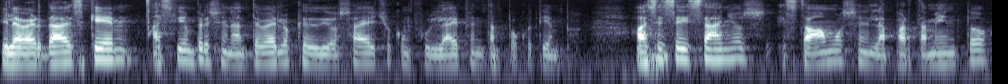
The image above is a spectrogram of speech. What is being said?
Y la verdad es que ha sido impresionante ver lo que Dios ha hecho con Full Life en tan poco tiempo. Hace seis años estábamos en el apartamento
